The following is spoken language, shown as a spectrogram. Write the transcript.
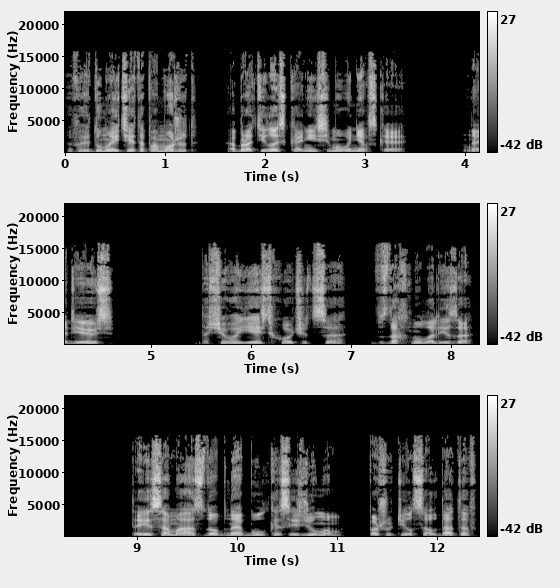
«Вы думаете, это поможет?» — обратилась к Анисимову Невская. «Надеюсь». «Да чего есть хочется», — вздохнула Лиза. «Ты сама сдобная булка с изюмом», — пошутил Солдатов,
